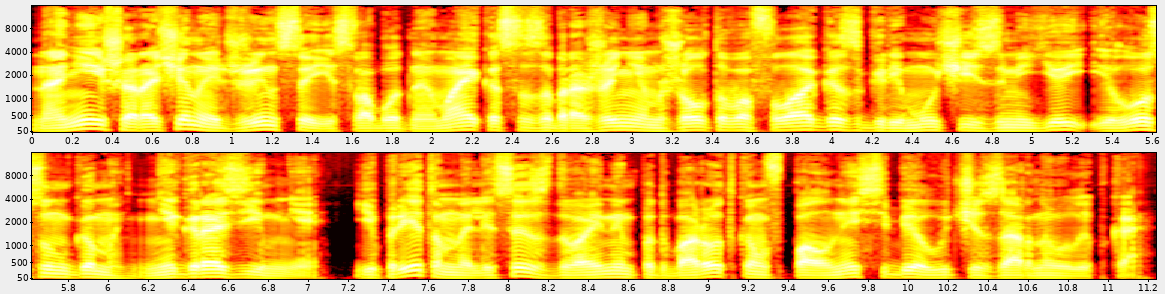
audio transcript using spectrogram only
На ней широченные джинсы и свободная майка с изображением желтого флага с гремучей змеей и лозунгом «Не грози мне», и при этом на лице с двойным подбородком вполне себе лучезарная улыбка.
